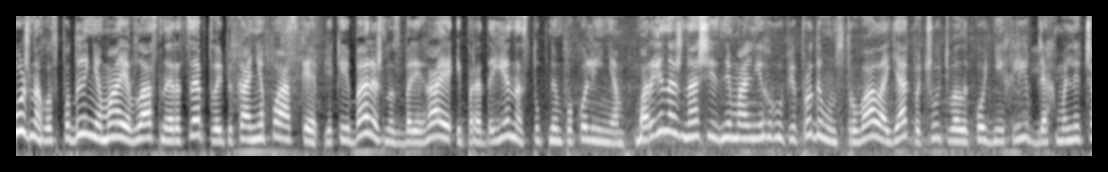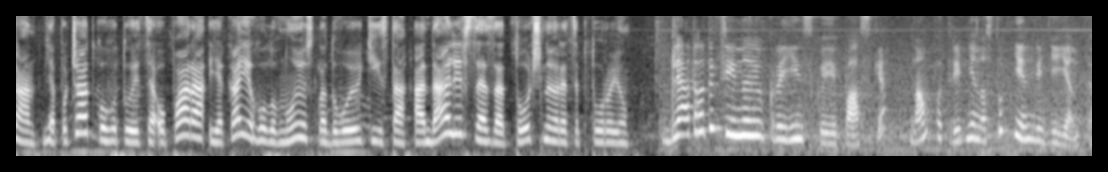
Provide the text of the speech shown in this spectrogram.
Кожна господиня має власний рецепт випікання паски, який бережно зберігає і передає наступним поколінням. Марина ж нашій знімальній групі продемонструвала, як печуть великодній хліб для хмельничан. Для початку готується опара, яка є головною складовою тіста. А далі все за точною рецептурою. Для традиційної української паски нам потрібні наступні інгредієнти:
